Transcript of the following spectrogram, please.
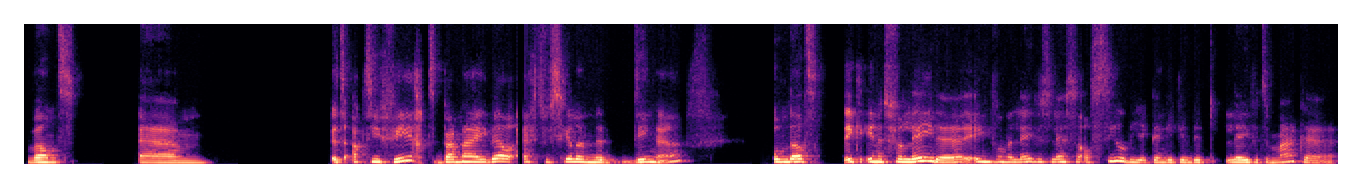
Want ehm, het activeert bij mij wel echt verschillende dingen. Omdat ik in het verleden, een van de levenslessen als ziel die ik denk ik in dit leven te maken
